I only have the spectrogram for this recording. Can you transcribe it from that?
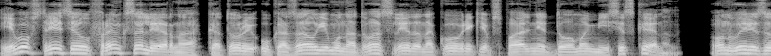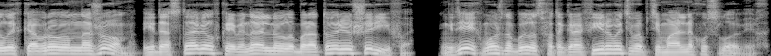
Его встретил Фрэнк Салерна, который указал ему на два следа на коврике в спальне дома миссис Кеннон. Он вырезал их ковровым ножом и доставил в криминальную лабораторию шерифа, где их можно было сфотографировать в оптимальных условиях.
